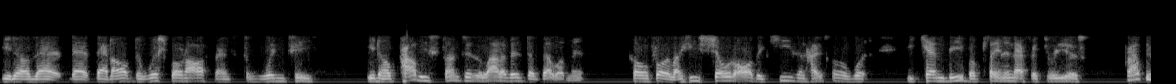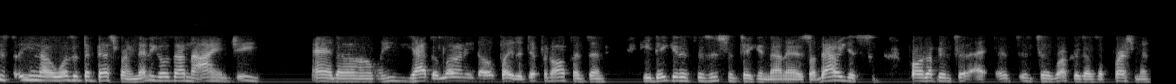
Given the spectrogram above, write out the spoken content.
you know that that that all the wishbone offense, the wing T, you know, probably stunted a lot of his development going forward. Like he showed all the keys in high school of what he can be, but playing in that for three years probably you know wasn't the best for him. Then he goes down to IMG, and um, he had to learn you know play the different offense, and he did get his position taken down there. So now he gets brought up into into Rutgers as a freshman.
